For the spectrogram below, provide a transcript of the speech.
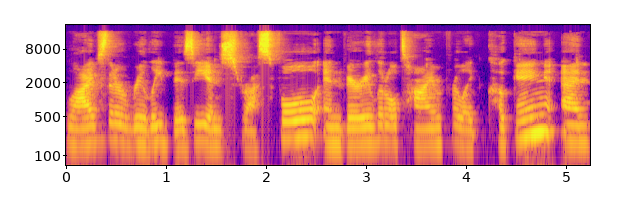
lives that are really busy and stressful and very little time for like cooking. And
